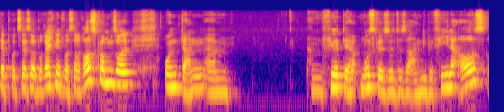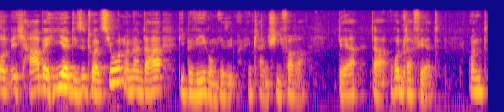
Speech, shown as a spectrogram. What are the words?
Der Prozessor berechnet, was dann rauskommen soll und dann ähm, ähm, führt der Muskel sozusagen die Befehle aus und ich habe hier die Situation und dann da die Bewegung. Hier sieht man den kleinen Skifahrer, der da runterfährt. Und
